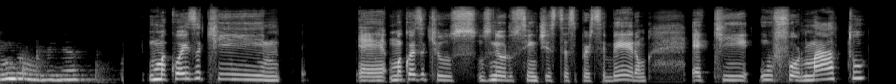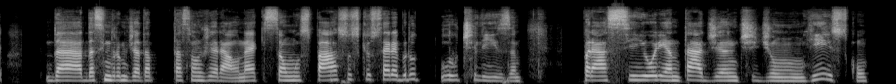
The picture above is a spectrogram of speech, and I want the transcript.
Sem dúvida. Uma coisa que é, uma coisa que os, os, neurocientistas perceberam é que o formato da, da síndrome de adaptação geral, né, que são os passos que o cérebro utiliza para se orientar diante de um risco,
